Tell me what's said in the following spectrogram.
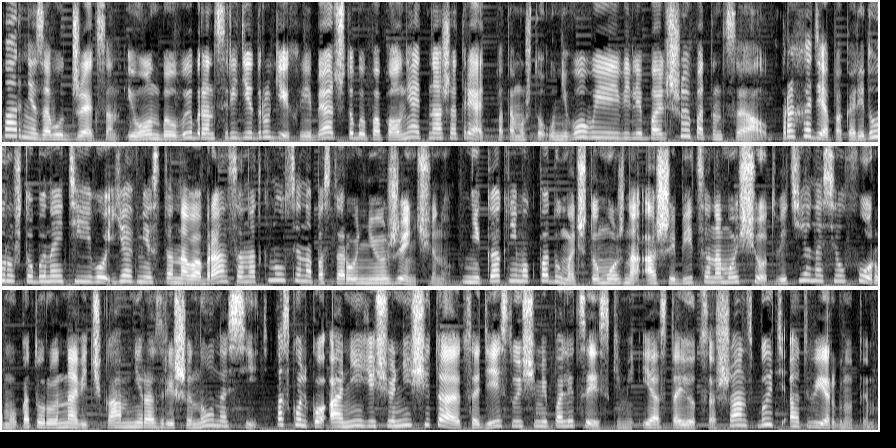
Парня зовут Джексон, и он был выбран среди других ребят, чтобы пополнять наш отряд, потому что у него выявили большой потенциал. Проходя по коридору, чтобы найти его, я вместо новобранца наткнулся на постороннего постороннюю женщину. Никак не мог подумать, что можно ошибиться на мой счет, ведь я носил форму, которую новичкам не разрешено носить, поскольку они еще не считаются действующими полицейскими и остается шанс быть отвергнутым.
